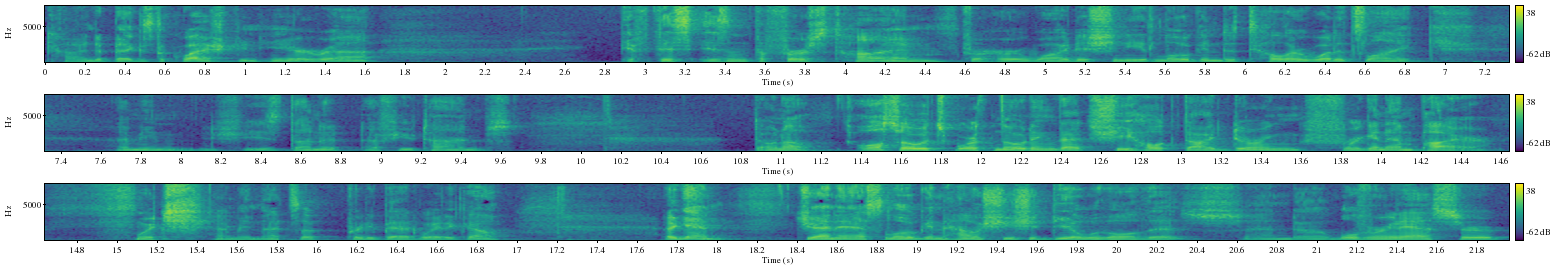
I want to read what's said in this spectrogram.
kind of begs the question here uh, if this isn't the first time for her, why does she need Logan to tell her what it's like? I mean, she's done it a few times. Don't know. Also, it's worth noting that She Hulk died during friggin' Empire, which, I mean, that's a pretty bad way to go. Again, Jen asks Logan how she should deal with all this, and uh, Wolverine asks her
